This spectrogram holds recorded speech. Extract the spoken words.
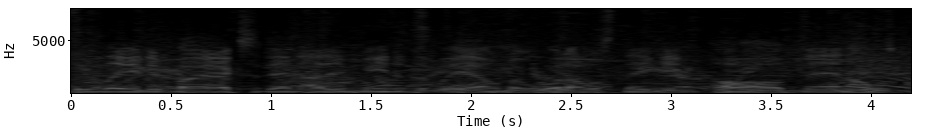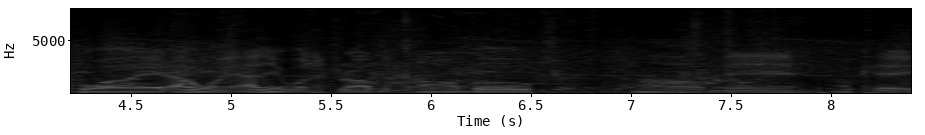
Delayed it by accident. I didn't mean to delay. I don't know what I was thinking. Oh man, I was quiet. I went. I didn't want to drop the combo. Oh man. Okay.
